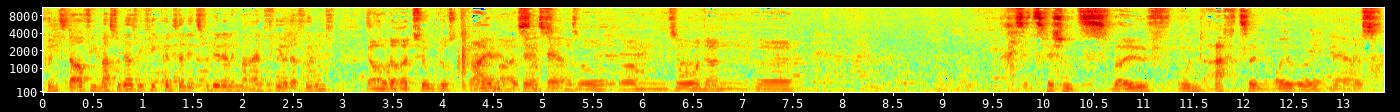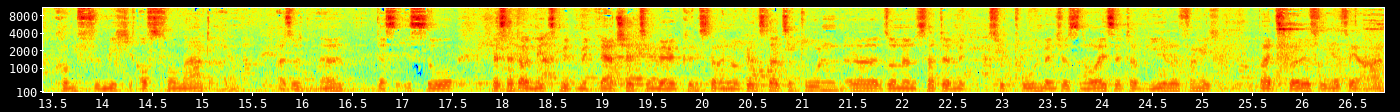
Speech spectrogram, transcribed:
Künstler auf. Wie machst du das? Wie viele Künstler lädst du dir dann immer ein? Vier oder fünf? Ja, Moderation plus drei meistens. ja. Also ähm, so dann äh, also zwischen 12 und 18 Euro. Das kommt für mich aufs Format an. Also ne, das ist so, das hat auch nichts mit, mit Wertschätzung der Künstlerinnen und Künstler zu tun, äh, sondern es hat damit zu tun, wenn ich was Neues etabliere, fange ich bei 12 ungefähr an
